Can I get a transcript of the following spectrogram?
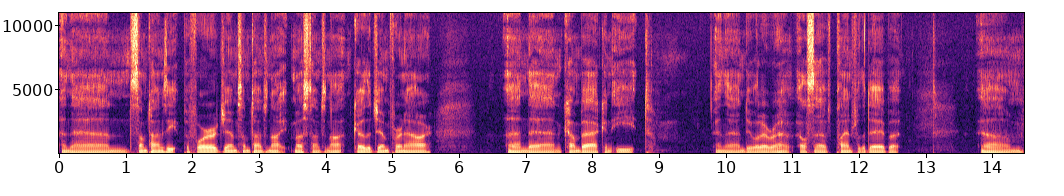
and then sometimes eat before gym, sometimes not, most times not. Go to the gym for an hour, and then come back and eat and then do whatever else I have planned for the day. But um,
